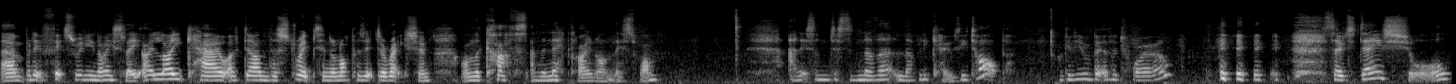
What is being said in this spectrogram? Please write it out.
um, but it fits really nicely. I like how I've done the stripes in an opposite direction on the cuffs and the neckline on this one and it's just another lovely cosy top. I'll give you a bit of a twirl. so today's shawl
